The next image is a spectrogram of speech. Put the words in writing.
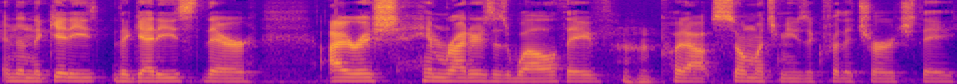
And then the Gettys, the Gettys, they're Irish hymn writers as well. They've mm-hmm. put out so much music for the church. They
